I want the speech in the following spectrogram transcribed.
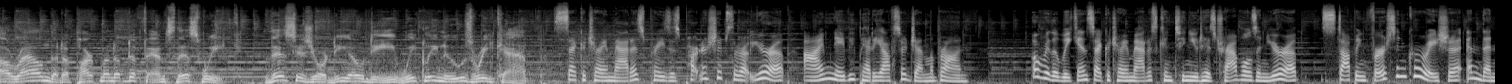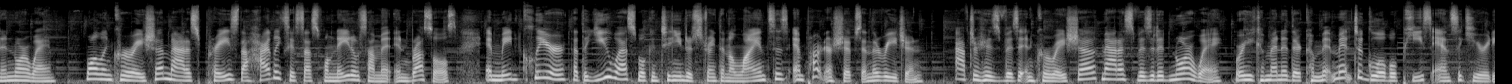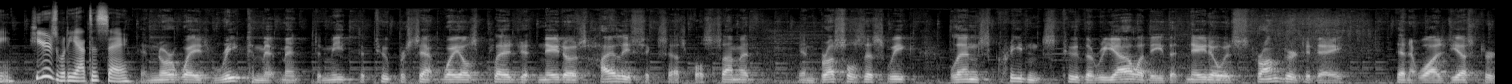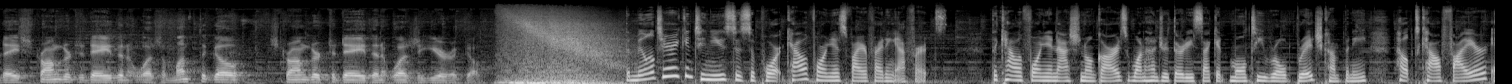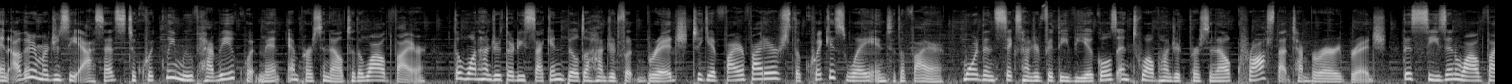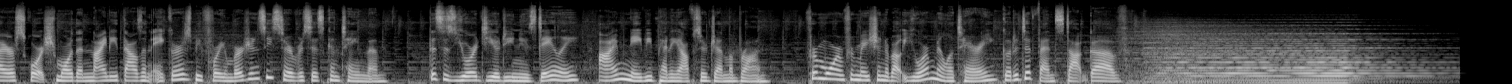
Around the Department of Defense this week. This is your DoD Weekly News Recap. Secretary Mattis praises partnerships throughout Europe. I'm Navy Petty Officer Jen LeBron. Over the weekend, Secretary Mattis continued his travels in Europe, stopping first in Croatia and then in Norway. While in Croatia, Mattis praised the highly successful NATO summit in Brussels and made clear that the U.S. will continue to strengthen alliances and partnerships in the region. After his visit in Croatia, Mattis visited Norway, where he commended their commitment to global peace and security. Here's what he had to say. And Norway's recommitment to meet the 2% Wales pledge at NATO's highly successful summit in Brussels this week lends credence to the reality that NATO is stronger today than it was yesterday, stronger today than it was a month ago, stronger today than it was a year ago. The military continues to support California's firefighting efforts. The California National Guard's 132nd Multi Role Bridge Company helped CAL FIRE and other emergency assets to quickly move heavy equipment and personnel to the wildfire. The 132nd built a 100 foot bridge to give firefighters the quickest way into the fire. More than 650 vehicles and 1,200 personnel crossed that temporary bridge. This season, wildfire scorched more than 90,000 acres before emergency services contained them. This is your DoD News Daily. I'm Navy Petty Officer Jen LeBron. For more information about your military, go to defense.gov.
